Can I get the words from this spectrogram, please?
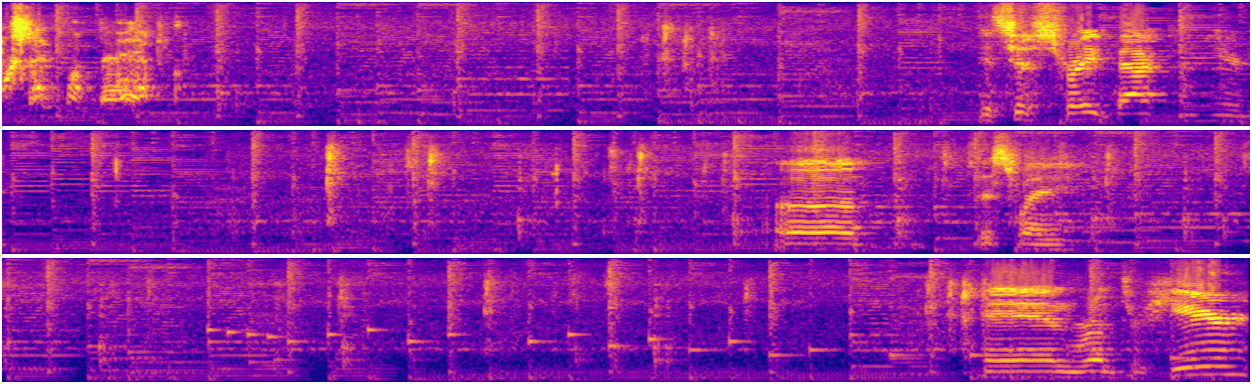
Where's that my map? It's just straight back from here. Uh, this way. And run through here.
